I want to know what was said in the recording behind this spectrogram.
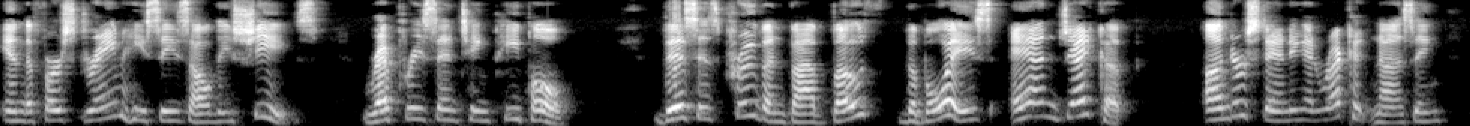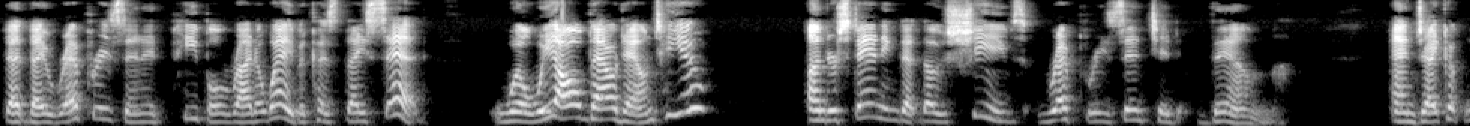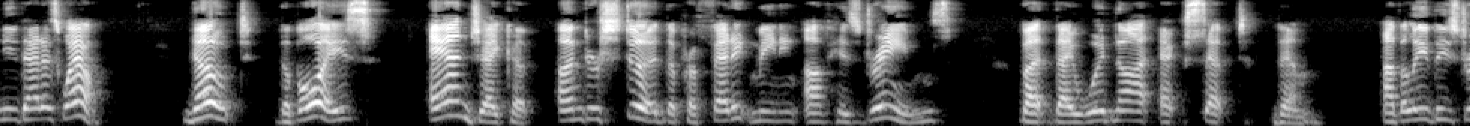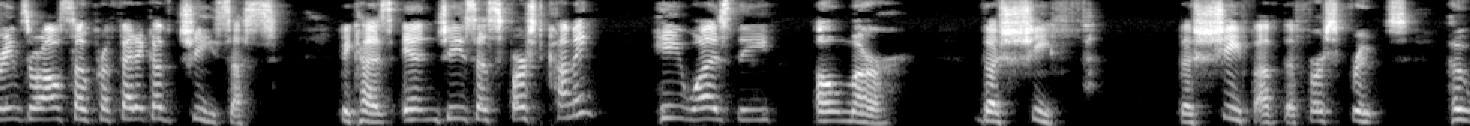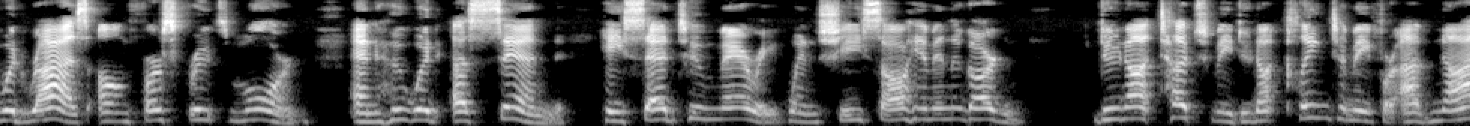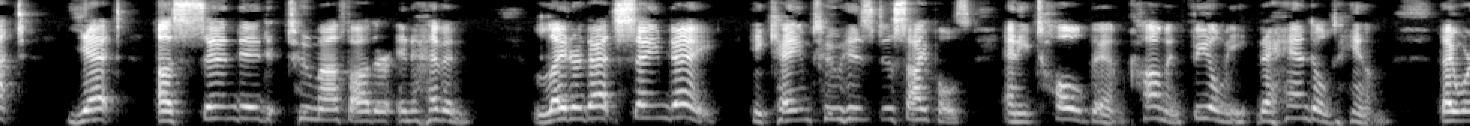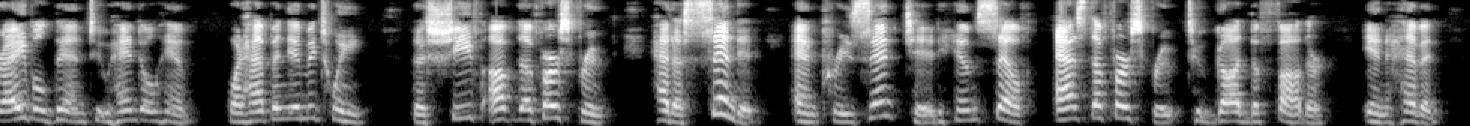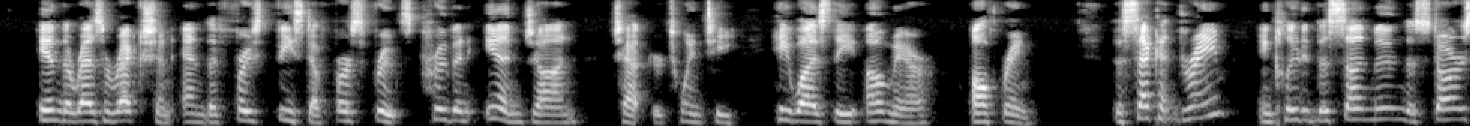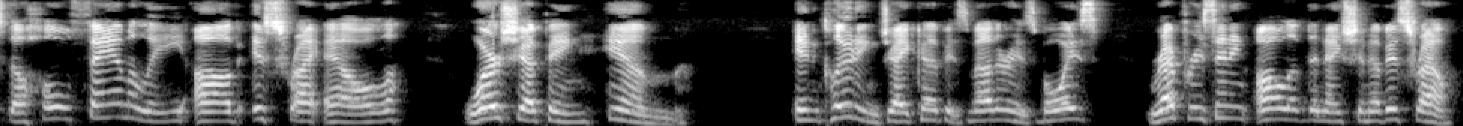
In the first dream, he sees all these sheaves representing people. This is proven by both the boys and Jacob understanding and recognizing that they represented people right away because they said, will we all bow down to you? Understanding that those sheaves represented them. And Jacob knew that as well. Note, the boys and Jacob understood the prophetic meaning of his dreams, but they would not accept them. I believe these dreams are also prophetic of Jesus, because in Jesus' first coming, he was the Omer, the sheaf, the sheaf of the first fruits, who would rise on first fruits morn and who would ascend. He said to Mary when she saw him in the garden, do not touch me. Do not cling to me, for I've not yet ascended to my Father in heaven. Later that same day, he came to his disciples and he told them, come and feel me. They handled him. They were able then to handle him. What happened in between? The sheaf of the first fruit had ascended and presented himself as the first fruit to God the Father in heaven in the resurrection and the first feast of first fruits proven in John chapter 20. He was the Omer offering. The second dream included the sun, moon, the stars, the whole family of Israel worshiping him, including Jacob, his mother, his boys, representing all of the nation of Israel.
